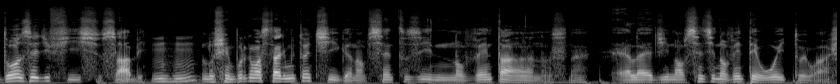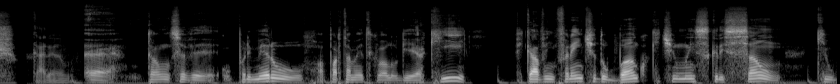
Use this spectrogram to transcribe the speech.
dos edifícios, sabe? Uhum. Luxemburgo é uma cidade muito antiga, 990 anos, né? Ela é de 998, eu acho. Caramba. É, então você vê, o primeiro apartamento que eu aluguei aqui ficava em frente do banco que tinha uma inscrição que o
